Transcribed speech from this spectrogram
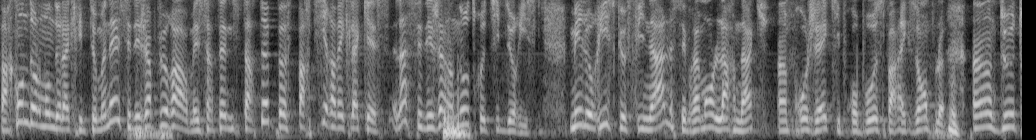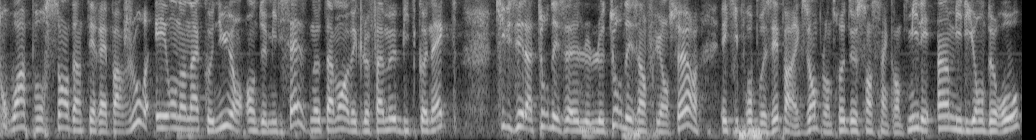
Par contre, dans le monde de la crypto-monnaie, c'est déjà plus rare. Mais certaines startups peuvent partir avec la caisse. Là, c'est déjà un autre type de risque. Mais le risque final, c'est vraiment l'arnaque. Un projet qui propose, par exemple, 1, 2, 3% d'intérêt par jour. Et on en a connu en, 2016, notamment avec le fameux BitConnect, qui faisait la tour des, le tour des influenceurs et qui proposait, par exemple, entre 250 000 et 1 million d'euros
